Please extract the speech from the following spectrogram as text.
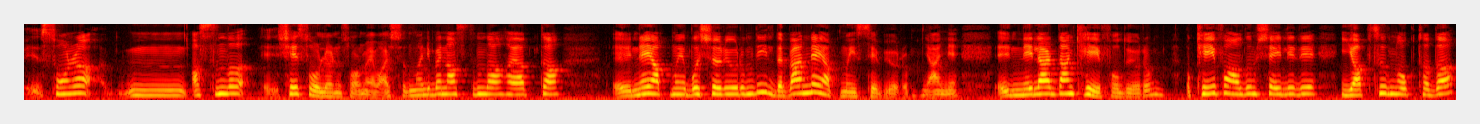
e, sonra aslında şey sorularını sormaya başladım. Hani ben aslında hayatta e, ne yapmayı başarıyorum değil de ben ne yapmayı seviyorum. Yani e, nelerden keyif alıyorum. O keyif aldığım şeyleri yaptığım noktada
